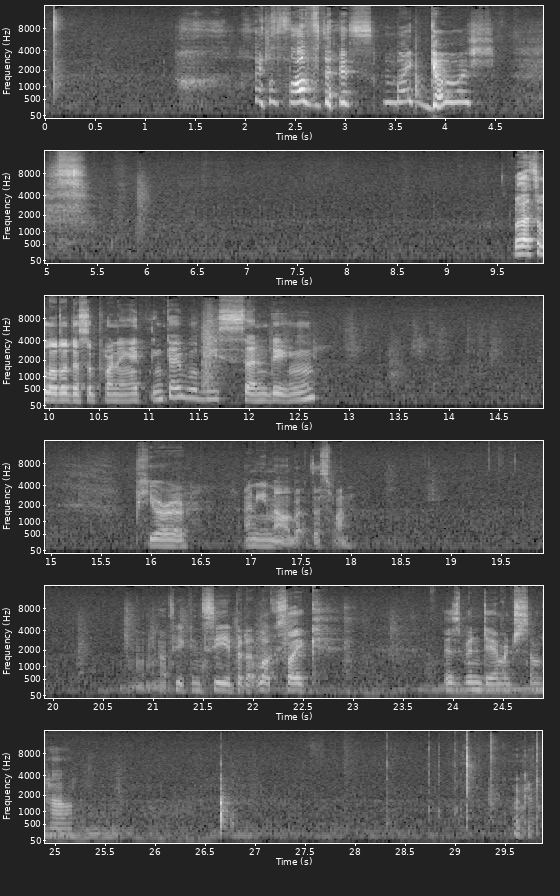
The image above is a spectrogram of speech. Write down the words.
I love this. Oh my gosh. Well, that's a little disappointing. I think I will be sending Pure an email about this one. I don't know if you can see, but it looks like it's been damaged somehow. Okay.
